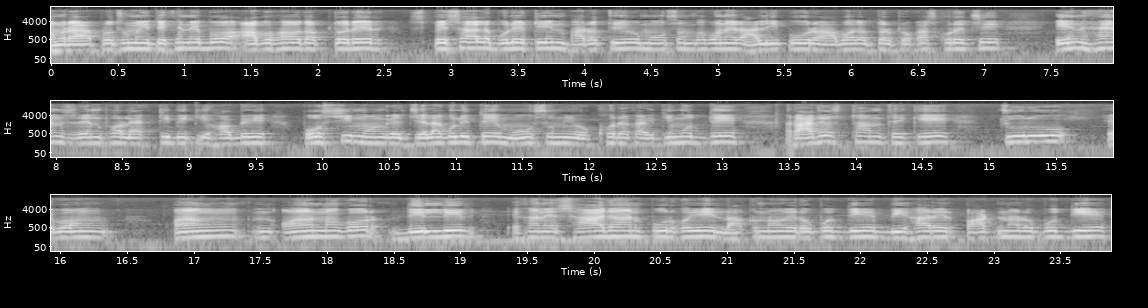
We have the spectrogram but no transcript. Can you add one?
আমরা প্রথমেই দেখে নেব, আবহাওয়া দপ্তরের স্পেশাল বুলেটিন ভারতীয় মৌসুম ভবনের আলিপুর আবহাওয়া দপ্তর প্রকাশ করেছে। এনহ্যান্স রেনফল অ্যাক্টিভিটি হবে পশ্চিমবঙ্গের জেলাগুলিতে, মৌসুমি অক্ষরেখা ইতিমধ্যে। রাজস্থান থেকে চুরু এবং অয়ং- অয়নগর, দিল্লির এখানে শাহজাহানপুর হয়ে লখনৌয়ের ওপর দিয়ে, বিহারের পাটনার ওপর দিয়ে,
